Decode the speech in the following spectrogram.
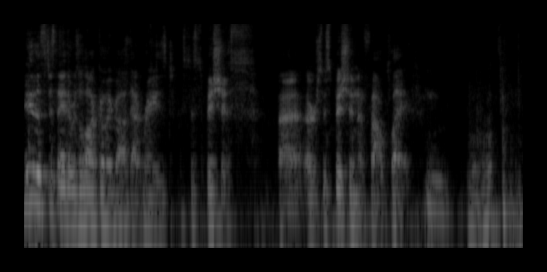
Needless to say, there was a lot going on that raised suspicious uh, or suspicion of foul play. Hmm. Mm-hmm.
